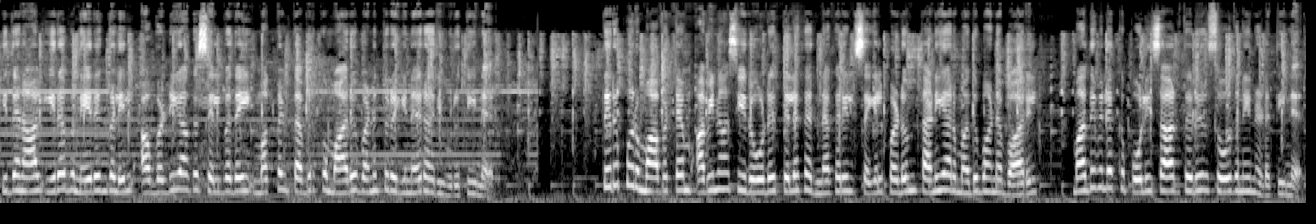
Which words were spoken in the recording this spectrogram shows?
இதனால் இரவு நேரங்களில் அவ்வழியாக செல்வதை மக்கள் தவிர்க்குமாறு வனத்துறையினர் அறிவுறுத்தினர். திருப்பூர் மாவட்டம் அவினாசி ரோடு திலகர் நகரில் செயல்படும் தனியார் மதுபான பாரில் மதுவிலக்கு போலீசார் திரு சோதனை நடத்தினர்.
